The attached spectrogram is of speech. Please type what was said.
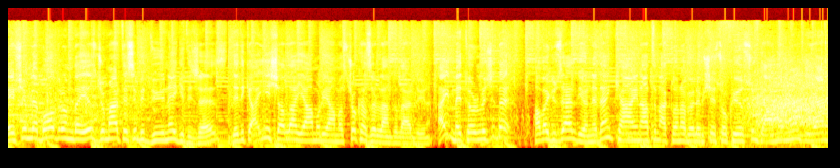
eşimle Bodrum'dayız. Cumartesi bir düğüne gideceğiz. Dedik ki inşallah yağmur yağmaz. Çok hazırlandılar düğüne. Ay meteoroloji de hava güzel diyor. Neden kainatın aklına böyle bir şey sokuyorsun ki anlamıyorum ki yani.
